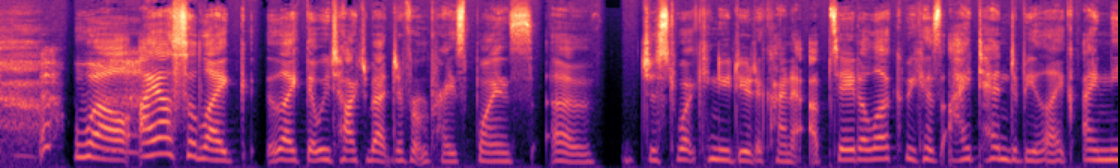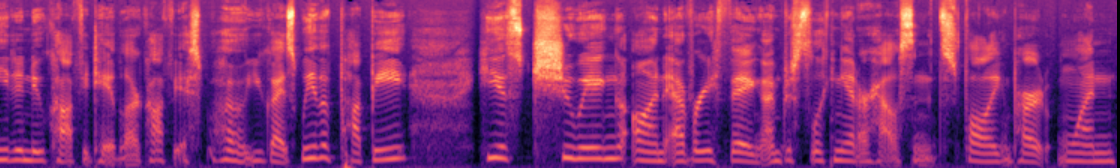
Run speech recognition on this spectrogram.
well, I also like like that we talked about different price points of just what can you do to kind of update a look because I tend to be like I need a new coffee table or coffee. Oh, you guys, we have a puppy. He is chewing on everything. I'm just looking at our house and it's falling apart one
